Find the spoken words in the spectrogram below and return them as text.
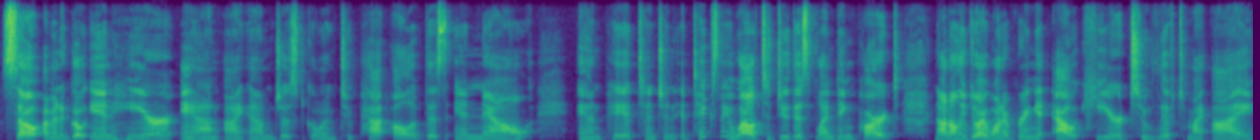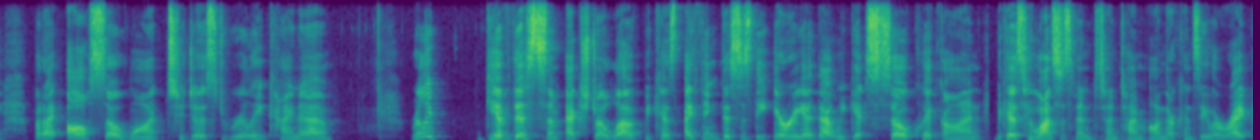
So I'm going to go in here and I am just going to pat all of this in now and pay attention. It takes me a while to do this blending part. Not only do I want to bring it out here to lift my eye, but I also want to just really kind of really give this some extra love because I think this is the area that we get so quick on because who wants to spend a ton of time on their concealer, right?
